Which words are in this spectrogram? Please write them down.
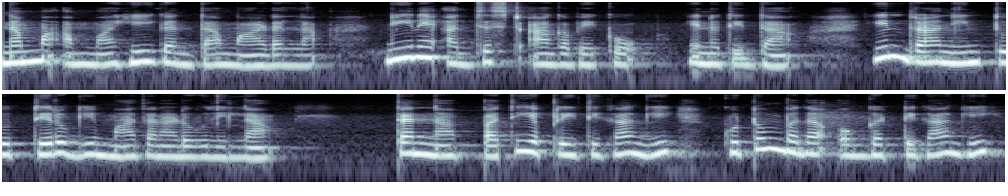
ನಮ್ಮ ಅಮ್ಮ ಹೀಗಂತ ಮಾಡಲ್ಲ. ನೀನೇ ಅಡ್ಜಸ್ಟ್ ಆಗಬೇಕು, ಎನ್ನುತ್ತಿದ್ದ. ಇಂದ್ರ ನಿಂತು ತಿರುಗಿ ಮಾತನಾಡುವುದಿಲ್ಲ. ತನ್ನ ಪತಿಯ ಪ್ರೀತಿಗಾಗಿ, ಕುಟುಂಬದ ಒಗ್ಗಟ್ಟಿಗಾಗಿ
